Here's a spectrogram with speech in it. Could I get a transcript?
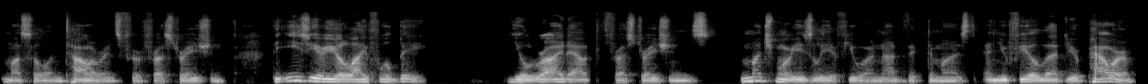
muscle and tolerance for frustration, the easier your life will be. You'll ride out frustrations much more easily if you are not victimized and you feel that your power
